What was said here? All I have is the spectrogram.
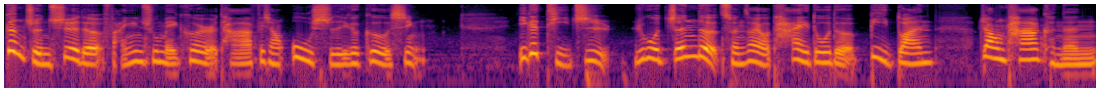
更准确的反映出梅克尔他非常务实的一个个性。一个体制如果真的存在有太多的弊端，让他可能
